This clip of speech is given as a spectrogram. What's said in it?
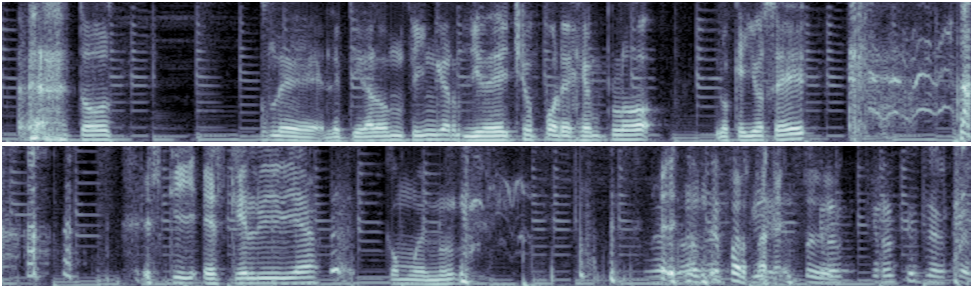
todos le, le tiraron finger. Y de hecho, por ejemplo, lo que yo sé es que es que él vivía como en un en un departamento, güey. Creo, creo que se, que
